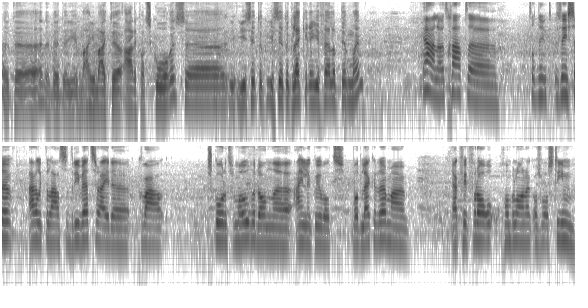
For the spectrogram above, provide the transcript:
Het, de, de, de, je maakt aardig wat scores. je, zit ook, je zit ook lekker in je vel op dit moment? Ja, nou het gaat tot nu toe. Sinds eigenlijk de laatste drie wedstrijden qua scorend vermogen dan uh, eindelijk weer wat, wat lekkerder. Maar ja, ik vind het vooral gewoon belangrijk als we als team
